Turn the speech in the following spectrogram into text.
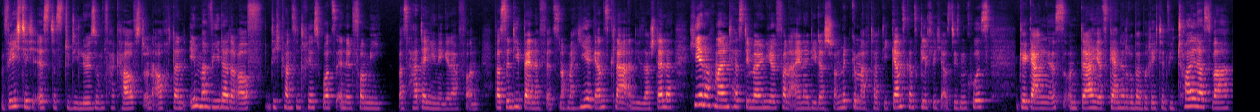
wichtig ist, dass du die Lösung verkaufst und auch dann immer wieder darauf dich konzentrierst, what's in it for me? Was hat derjenige davon? Was sind die Benefits? Nochmal hier ganz klar an dieser Stelle. Hier nochmal ein Testimonial von einer, die das schon mitgemacht hat, die ganz, ganz glücklich aus diesem Kurs gegangen ist und da jetzt gerne darüber berichtet, wie toll das war,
